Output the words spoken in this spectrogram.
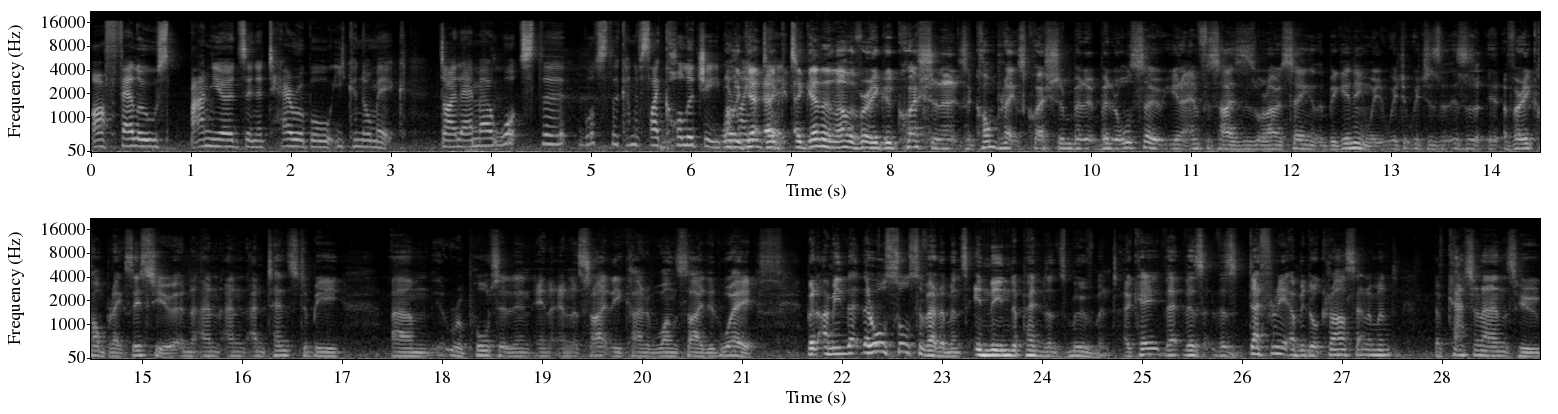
our fellow Spaniards in a terrible economic dilemma. What's the what's the kind of psychology well, behind again, it? Again, another very good question, and it's a complex question, but it, but it also you know emphasizes what I was saying at the beginning, which which is that this is a, a very complex issue, and and and, and tends to be um, reported in, in, in a slightly kind of one-sided way. But I mean, there are all sorts of elements in the independence movement. Okay, there's there's definitely a middle class element of Catalans who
